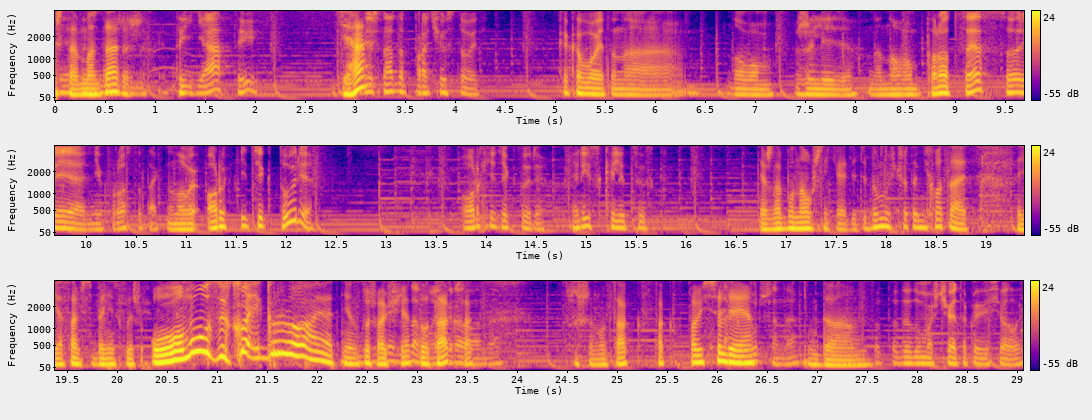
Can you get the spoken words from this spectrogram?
Ты что, монтажишь? Ты я, ты. Я? Лишь надо прочувствовать, каково это на новом железе, на новом процессоре, не просто так, на новой архитектуре. Архитектуре. Риск или циск? Я же забыл наушники одеть. И думаю, что-то не хватает. А Я сам себя не слышу. О, музыка играет! Не, ну слушай, вообще, Ну, то так, играла, так. да. Слушай, ну так, так Так повеселее. лучше, да? Да. Тут ты думаешь, что я такой веселый?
